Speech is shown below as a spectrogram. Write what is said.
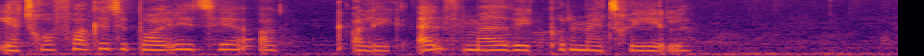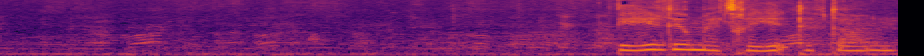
jeg tror, folk er tilbøjelige til at, at lægge alt for meget vægt på det materielle. Det hele det er jo materielt efterhånden.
